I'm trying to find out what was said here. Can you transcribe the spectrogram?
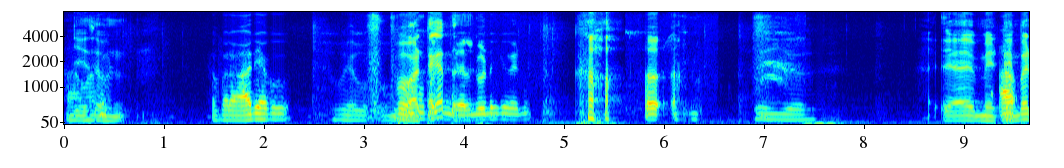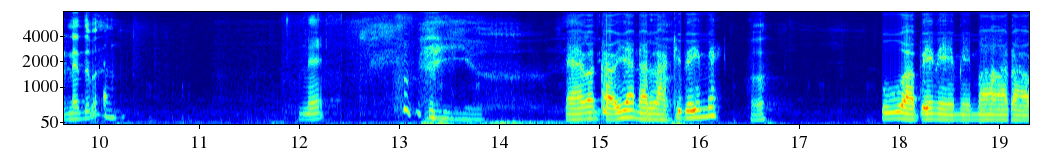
ජේසන් අපරාධයකෝ වෙන්න. ඔව්. මේ ටෙම්බට් නැත බං නෑ. නෑවන් කවිය නර ලක්කි දෙන්නේ හා? ඌ අපේ මේ මේ මාරා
